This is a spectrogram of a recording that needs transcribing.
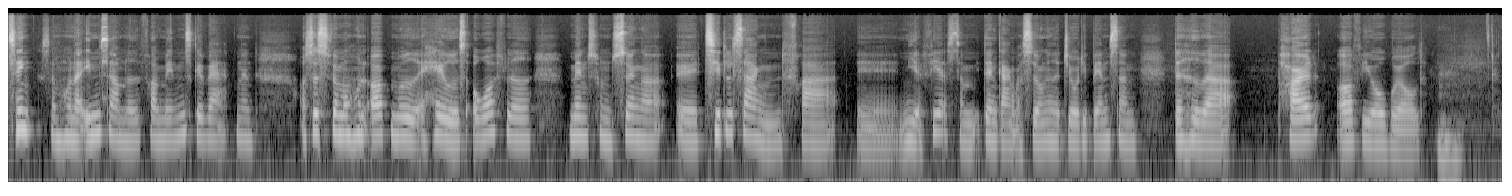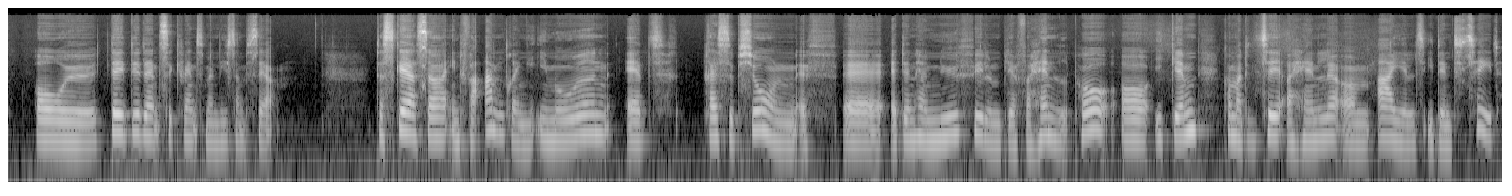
ting, som hun har indsamlet fra menneskeverdenen. Og så svømmer hun op mod havets overflade, mens hun synger øh, titelsangen fra øh, 89, som dengang var sunget af Jodie Benson, der hedder Part of Your World. Mm-hmm. Og øh, det, det er den sekvens, man ligesom ser. Der sker så en forandring i måden, at receptionen af, af, af den her nye film bliver forhandlet på, og igen kommer det til at handle om Ariels identitet.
